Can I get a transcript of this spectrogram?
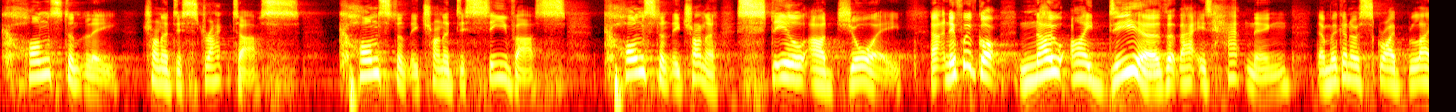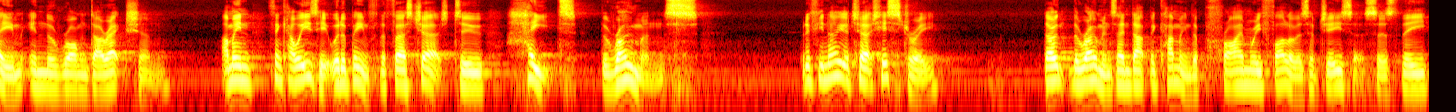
constantly trying to distract us, constantly trying to deceive us, constantly trying to steal our joy. Uh, and if we've got no idea that that is happening, then we're going to ascribe blame in the wrong direction. I mean, think how easy it would have been for the first church to hate the Romans. But if you know your church history, don't the Romans end up becoming the primary followers of Jesus as the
